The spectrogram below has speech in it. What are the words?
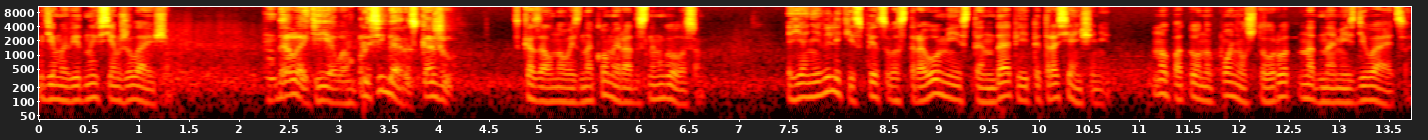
где мы видны всем желающим. «Давайте я вам про себя расскажу». Сказал новый знакомый радостным голосом. Я не великий спец в остроумии, стендапе и петросянщине, но по тону понял, что урод над нами издевается.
